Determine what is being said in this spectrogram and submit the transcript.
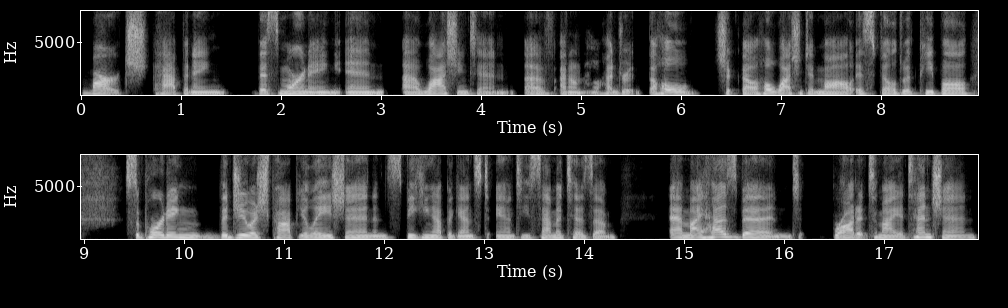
march happening this morning in uh, Washington of, I don't know, 100, the whole, the whole Washington Mall is filled with people supporting the Jewish population and speaking up against anti Semitism. And my husband brought it to my attention.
